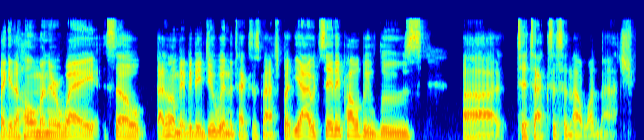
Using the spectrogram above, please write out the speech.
like at a home and their way. So I don't know, maybe they do win the Texas match. But yeah, I would say they probably lose uh, to Texas in that one match.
